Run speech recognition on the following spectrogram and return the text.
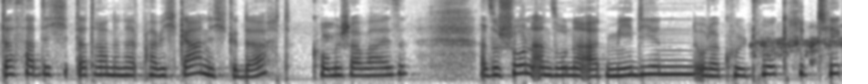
Das hatte ich, daran habe ich gar nicht gedacht, komischerweise. Also schon an so eine Art Medien- oder Kulturkritik,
